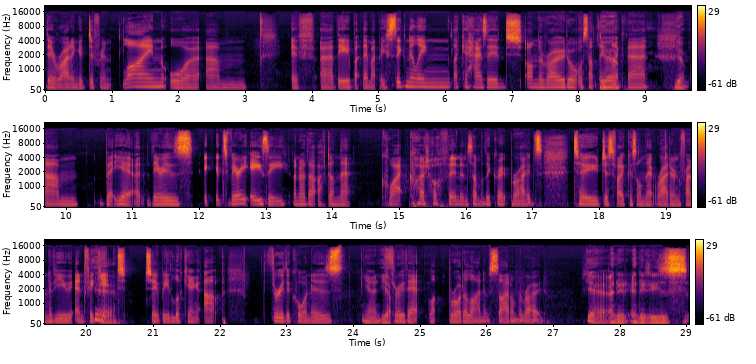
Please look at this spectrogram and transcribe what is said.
they're riding a different line, or um, if uh, they but they might be signaling like a hazard on the road or, or something Yeah. like that. yeah. Um, but yeah, there is. It, it's very easy. I know that I've done that quite quite often in some of the group rides to just focus on that rider in front of you and forget to be looking up through the corners. You know, Yep. through that broader line of sight on the road. Yeah, and it and it is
